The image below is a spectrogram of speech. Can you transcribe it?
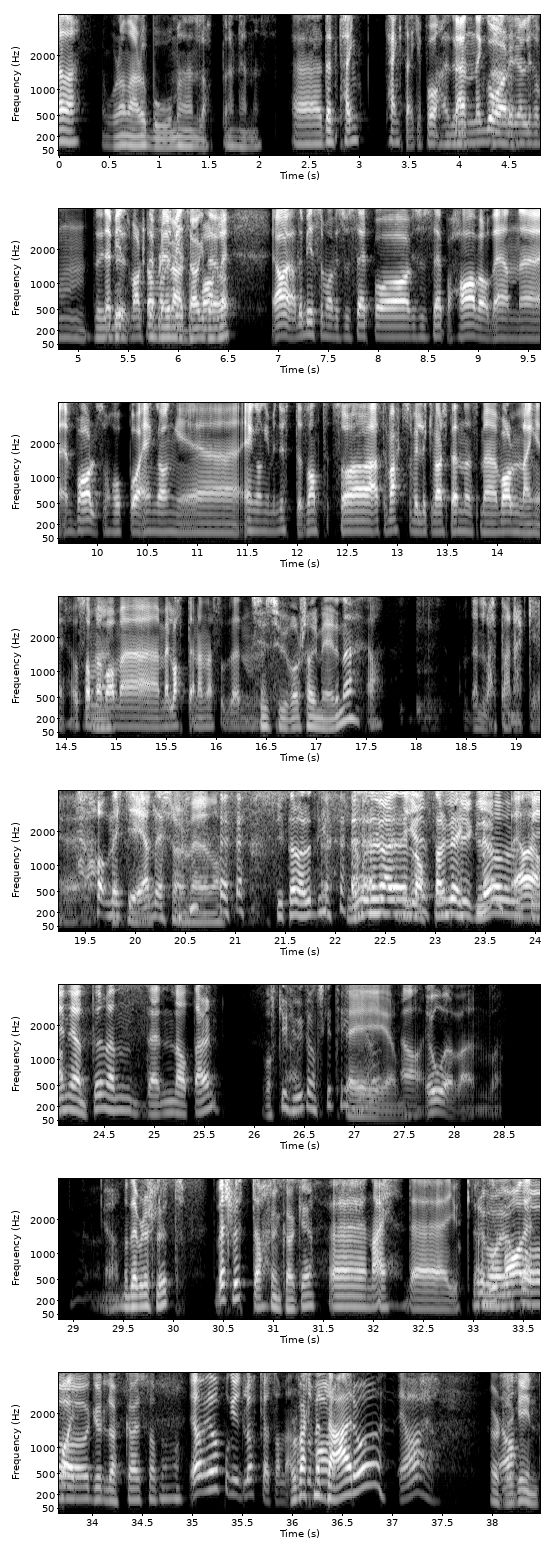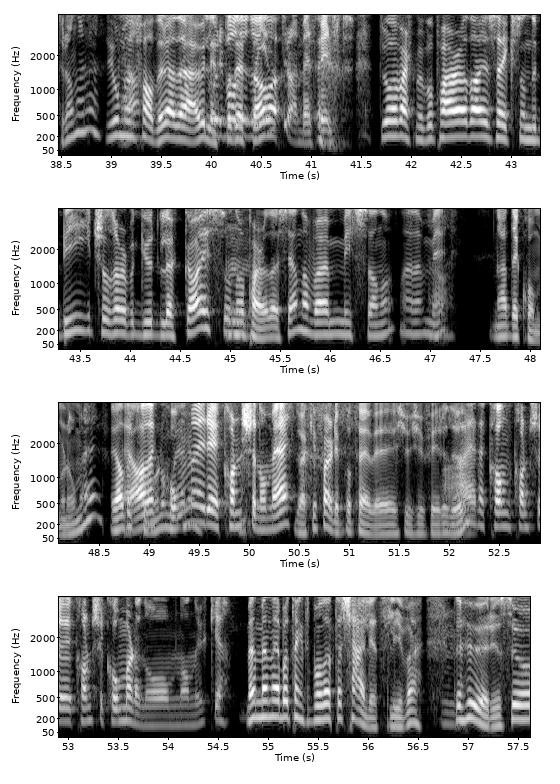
Er det. Hvordan er det å bo med den latteren hennes? Uh, Den tenk, tenkte jeg ikke på. Nei, det- den går nei. liksom Det- Det, blir som alt det annet. blir Det blir som det vanlig. Ja, ja, det blir som hvis du ser på, hvis du ser på havet, og det er en, eh, en hval som hopper en gang, i, en gang i minuttet. sant? Så etter hvert så vil det ikke være spennende med hvalen lenger. Og samme var med, med latteren hennes. Den, Syns hun var sjarmerende? Den latteren er ikke Han er ikke enig. sjarmerende, ass. Sitter der og disser Hun er sikkert eksen hyggelig og. Ja, ja. fin jente, men den latteren Var ikke hun ganske trivelig? Damn. ja, jo, jeg var- Ja, men det ble slutt. det ble slutt, ja. Funka ikke. Eh, nei, det gjorde ikke Dere det. var jo det et på par- Good Luck Guys sammen. Ja, vi var på Good Lucka sammen. Har du vært med var- der òg? Ja, ja. Hørte Ja. du ikke introen, eller? Jo, men Ja. fader, ja, det er jo Hvor lett å var det dette. når da. introen ble spilt? Du har vært med på Paradise, Ex on the Beach, og så har du på Good Luck Guys, og nå Paradise igjen. Hva Har jeg missa nå? Nei, det er mer. Nei, det kommer noe mer. Ja, det ja, det kommer noe kommer mer. kanskje noe mer. Du er ikke ferdig på TV i 2024, du? Nei, det kan kanskje, kanskje kommer det noe om noen uker. Men, men jeg bare tenkte på dette kjærlighetslivet. Det høres jo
